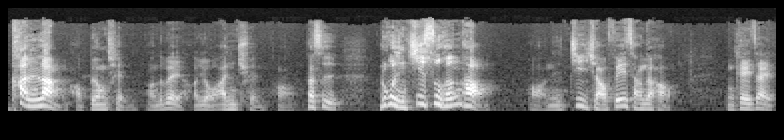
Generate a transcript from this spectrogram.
看浪，好，不用钱，好，对不对？好，又安全，好，但是如果你技术很好，哦，你技巧非常的好，你可以在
